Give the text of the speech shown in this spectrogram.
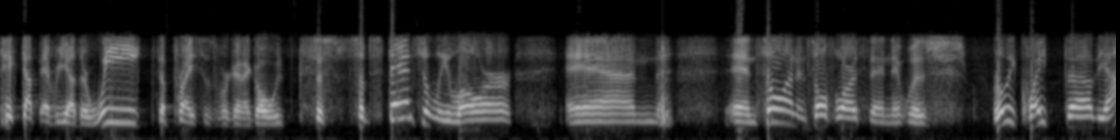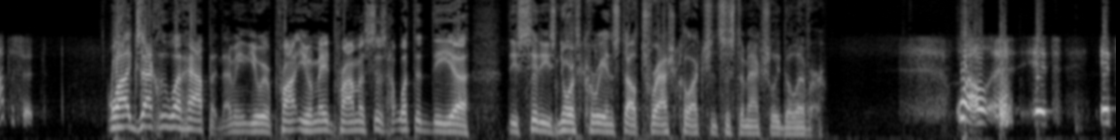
picked up every other week. The prices were going to go su- substantially lower, and and so on and so forth. And it was really quite uh, the opposite. Well, exactly what happened. I mean, you were pro- you were made promises. What did the uh, the city's North Korean style trash collection system actually deliver? Well, it's it's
